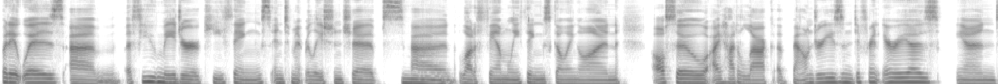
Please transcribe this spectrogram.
But it was um, a few major key things intimate relationships, Mm. uh, a lot of family things going on. Also, I had a lack of boundaries in different areas. And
